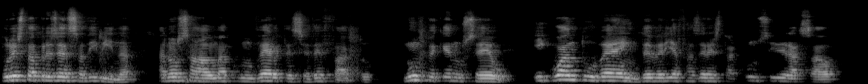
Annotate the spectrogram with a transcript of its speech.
Por esta presença divina, a nossa alma converte-se de facto num pequeno céu. E quanto bem deveria fazer esta consideração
